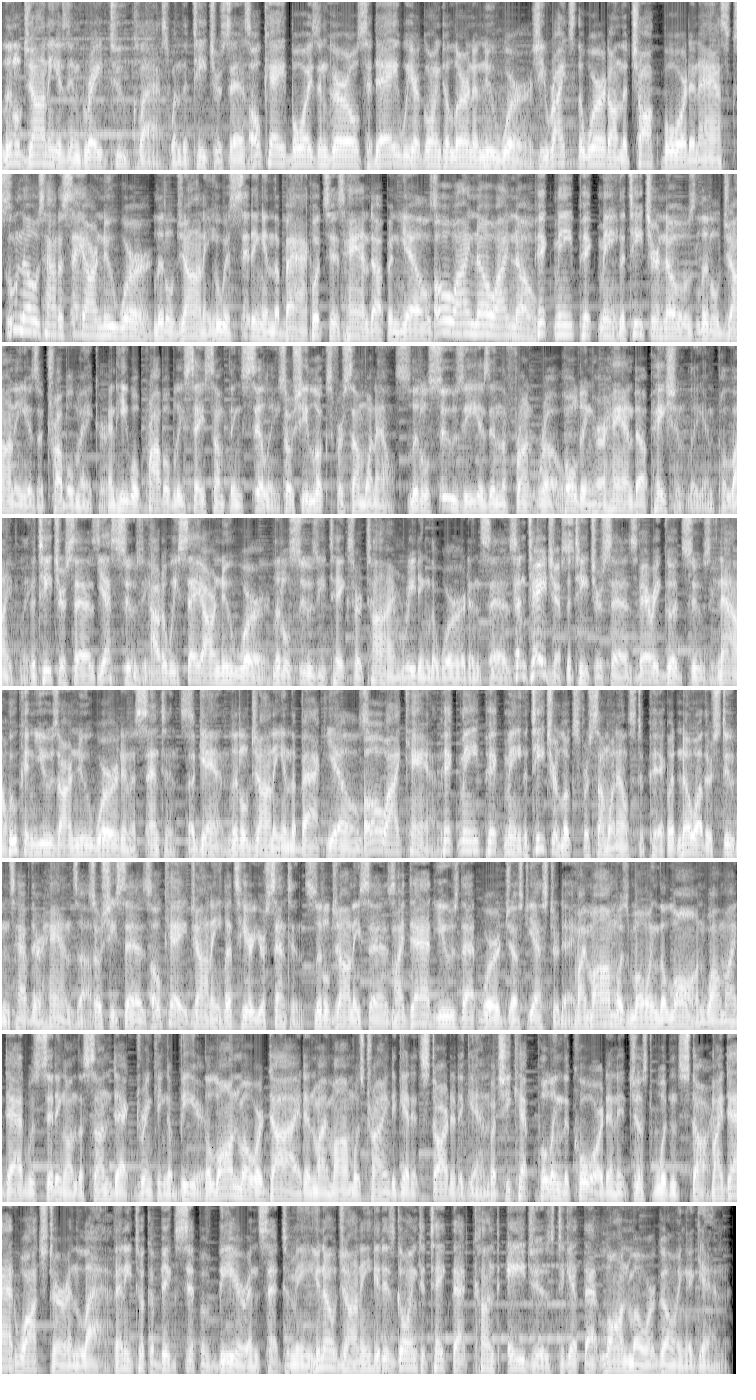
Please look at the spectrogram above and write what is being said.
Little Johnny is in grade 2 class when the teacher says, Okay, boys and girls, today we are going to learn a new word. She writes the word on the chalkboard and asks, Who knows how to say our new word? Little Johnny, who is sitting in the back, puts his hand up and yells, Oh, I know, I know. Pick me, pick me. The teacher knows little Johnny is a troublemaker and he will probably say something silly, so she looks for someone else. Little Susie is in the front row, holding her hand up patiently and politely. The teacher says, Yes, Susie, how do we say our new word? Little Susie takes her time reading the word and says, Contagious. The teacher says, Very good, Susie. Now, who can use our new word in a sentence. Again, little Johnny in the back yells, Oh, I can. Pick me, pick me. The teacher looks for someone else to pick, but no other students have their hands up. So she says, Okay, Johnny, let's hear your sentence. Little Johnny says, My dad used that word just yesterday. My mom was mowing the lawn while my dad was sitting on the sun deck drinking a beer. The lawnmower died and my mom was trying to get it started again, but she kept pulling the cord and it just wouldn't start. My dad watched her and laughed. Then he took a big sip of beer and said to me, You know, Johnny, it is going to take that cunt ages to get that lawnmower going again.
